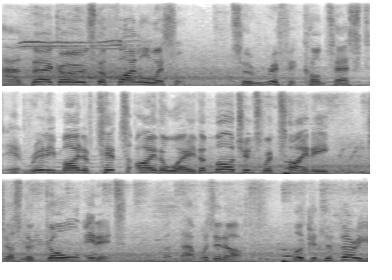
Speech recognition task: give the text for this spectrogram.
And there goes the final whistle. Terrific contest. It really might have tipped either way. The margins were tiny, just a goal in it, but that was enough. Look, it's a very...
